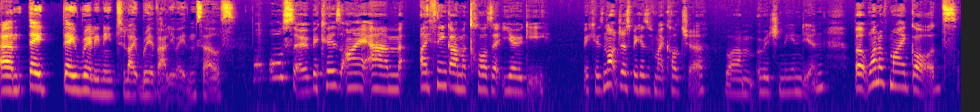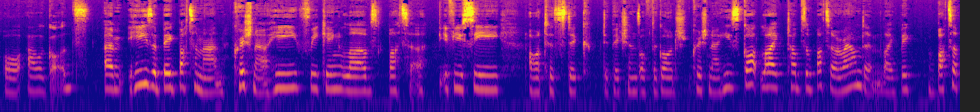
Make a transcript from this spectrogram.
um, they they really need to like reevaluate themselves. Well, also because I am, I think I'm a closet yogi. Because not just because of my culture, well, I'm originally Indian, but one of my gods or our gods, um, he's a big butter man. Krishna, he freaking loves butter. If you see artistic depictions of the god Krishna, he's got like tubs of butter around him, like big butter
